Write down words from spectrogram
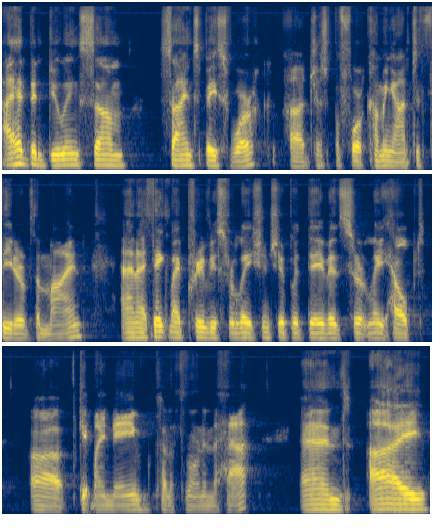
I, had been doing some science-based work uh, just before coming on to Theater of the Mind, and I think my previous relationship with David certainly helped uh, get my name kind of thrown in the hat. And I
